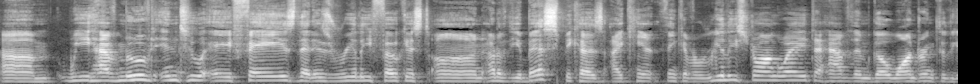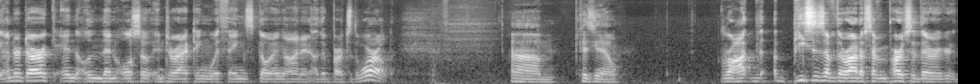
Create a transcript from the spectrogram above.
Um, we have moved into a phase that is really focused on Out of the Abyss because I can't think of a really strong way to have them go wandering through the Underdark and, and then also interacting with things going on in other parts of the world. Because, um, you know, rod pieces of the rod of seven parts that they're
